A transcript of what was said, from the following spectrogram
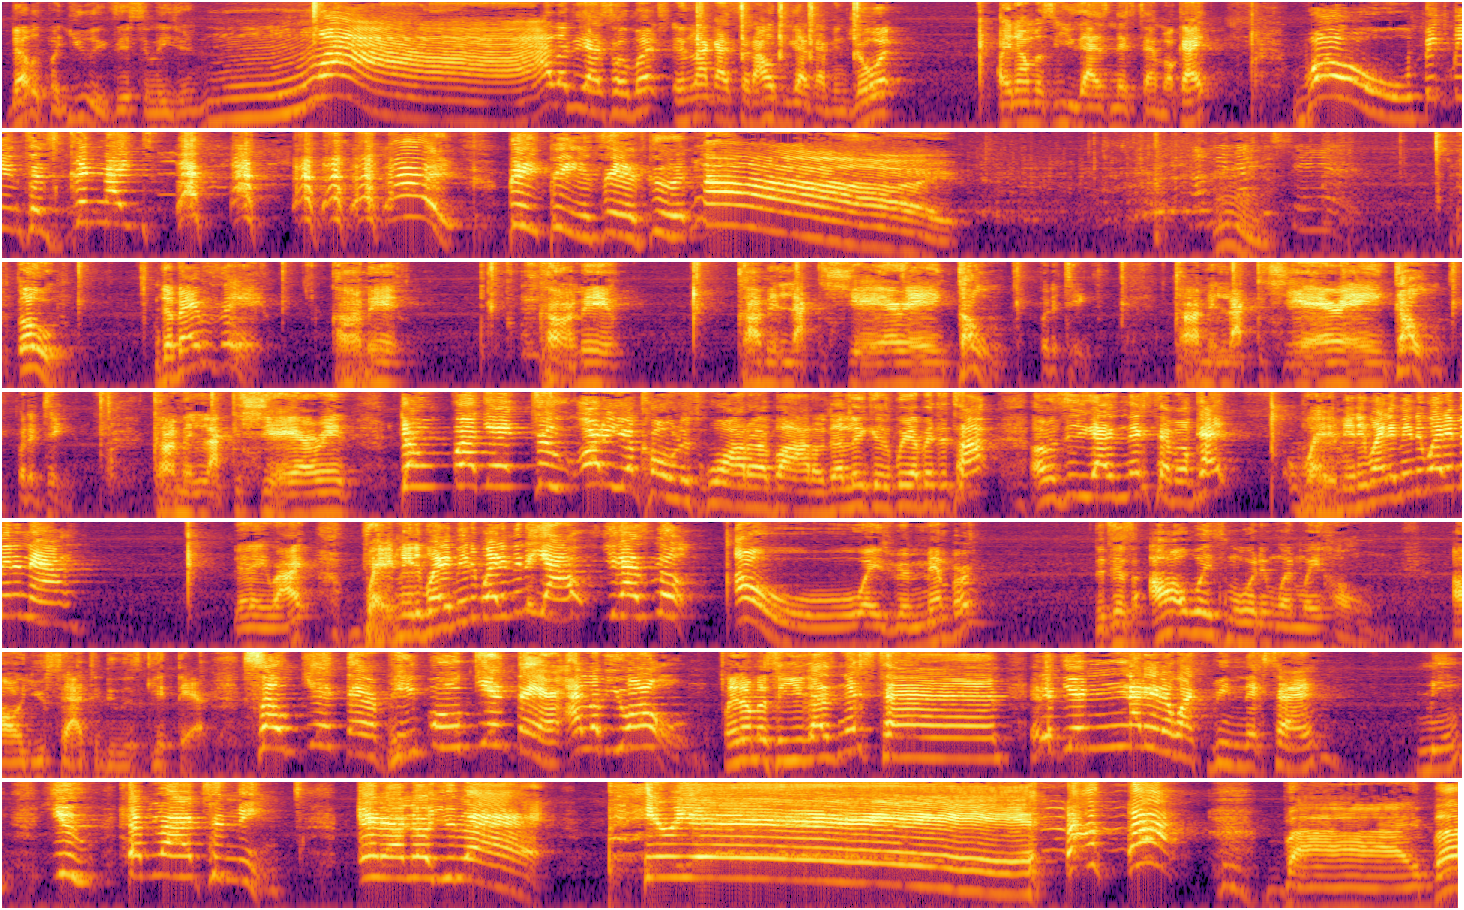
That was for you, existing Legion. I love you guys so much. And like I said, I hope you guys have enjoyed. And I'm going to see you guys next time, okay? Whoa! Big Ben says good night. Big Ben says good night. Mm. Oh, the baby said, comment, comment, comment, like, share, and go for the team. Comment, like, share, and go for the team. Comment, like, share, and don't forget to order your coldest water bottle. The link is way up at the top. I'm to see you guys next time, okay? Wait a minute, wait a minute, wait a minute now. That ain't right. Wait a minute, wait a minute, wait a minute, y'all. You guys look. Always remember that there's always more than one way home. All you have to do is get there. So get there, people. Get there. I love you all. And I'm going to see you guys next time. And if you're not going to watch me next time, me, you have lied to me. And I know you lied. Period. bye bye.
